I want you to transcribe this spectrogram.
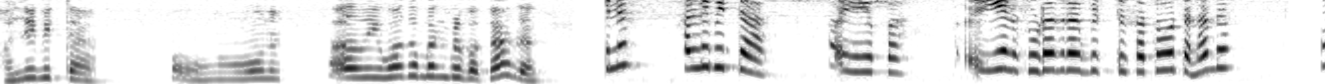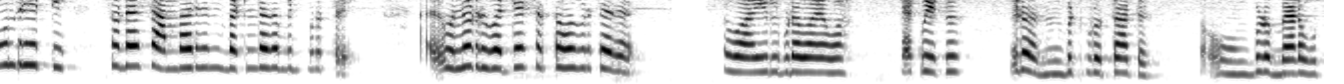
ಅಲ್ಲಿ ಬಿತ್ತ? ಇವಾಗ ಬಂದ್ಬಿಡ್ಬೇಕಾ ಅದು? ಹಲ್ಲಿ ಬಿತ್ತ? ಅಯ್ಯಪ್ಪ ಏನು ಸುಡೋದ್ರಾಗ ಬಿತ್ತು ಸತ್ತ ಹೋತನ ಅದು ಹ್ಞೂ ಅತ್ತಿ ಸುಡ ಸಾಂಬಾರಿನ ಬಟ್ಲದಾಗ ಬಿದ್ಬಿಡುತ್ತೆ ನೋಡ್ರಿ ಹೊಟ್ಟೆ ಸತ್ತ ಹೋಗ್ಬಿಡ್ತದೆ ಅವ್ವ ಇರ್ಲಿ ಬಿಡವ ಯವ್ವ ಯಾಕೆ ಬೇಕು ಇಡು ಅದನ್ನ ಬಿಟ್ಬಿಡು ತಾಟ ಅವ್ನ್ ಬಿಡು ಬೇಡ ಊಟ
